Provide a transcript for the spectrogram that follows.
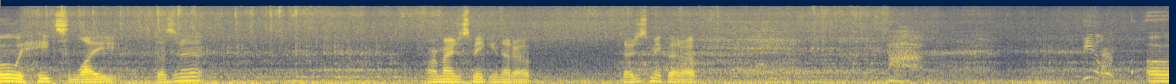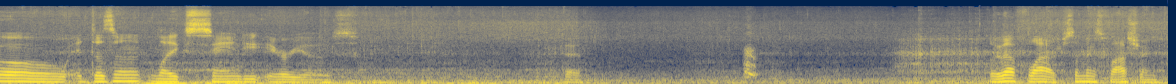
Oh, it hates light, doesn't it? Or am I just making that up? Did I just make that up? Oh, it doesn't like sandy areas. Okay. Look at that flash. Something's flashing.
